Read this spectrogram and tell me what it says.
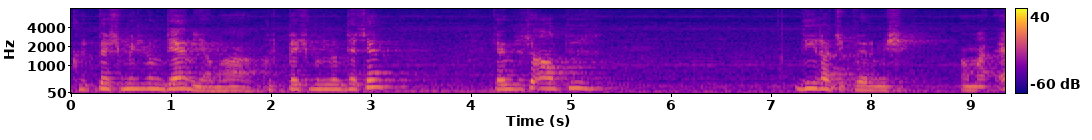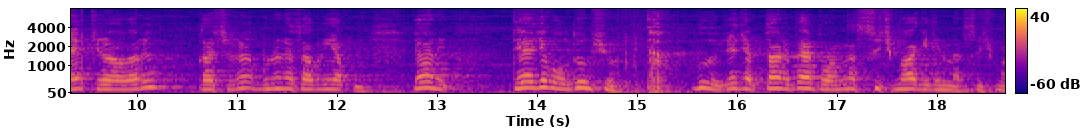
45 milyon demiyor ama ha. 45 milyon dese kendisi 600 liracık vermiş. Ama ev kiraları kaç lira bunun hesabını yapmıyor. Yani diyecek olduğum şu. Bu Recep Tayyip Erdoğan'la sıçmaya gidilmez, sıçma.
